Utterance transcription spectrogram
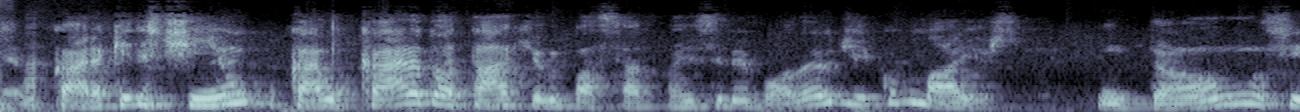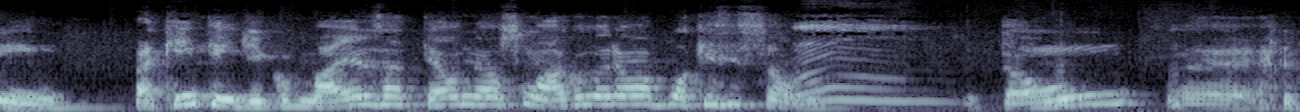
É, o cara que eles tinham, o cara, o cara do ataque ano passado para receber bola é o Jacob Myers. Então, assim, para quem tem Jacob Myers, até o Nelson Aguilar é uma boa aquisição. Né? Então, é,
